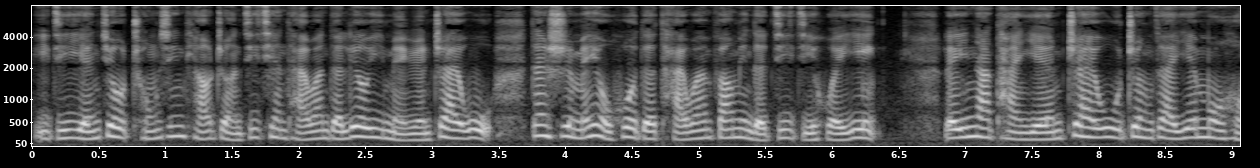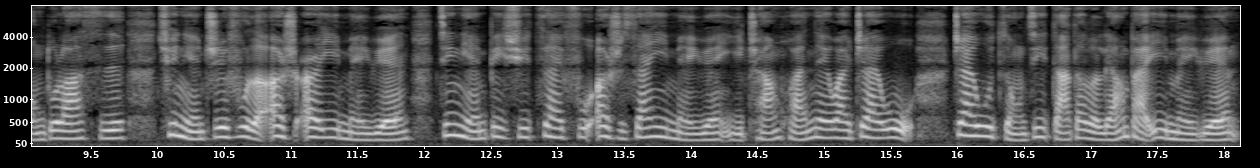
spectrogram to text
以及研究重新调整。积欠台湾的六亿美元债务，但是没有获得台湾方面的积极回应。雷伊娜坦言，债务正在淹没洪都拉斯。去年支付了二十二亿美元，今年必须再付二十三亿美元以偿还内外债务，债务总计达到了两百亿美元。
